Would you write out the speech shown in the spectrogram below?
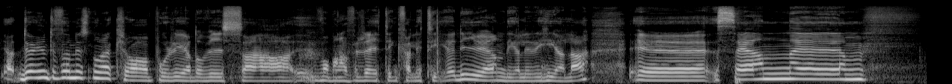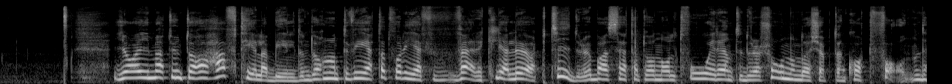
Ja, det har ju inte funnits några krav på att redovisa eh, vad man har för ratingkvalitet. Det är ju en del i det hela. Eh, sen... Eh... Ja, I och med att du inte har haft hela bilden, du har inte vetat vad det är för verkliga löptider. Du har bara sett att du har 0,2 i ränteduration om du har köpt en kortfond.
